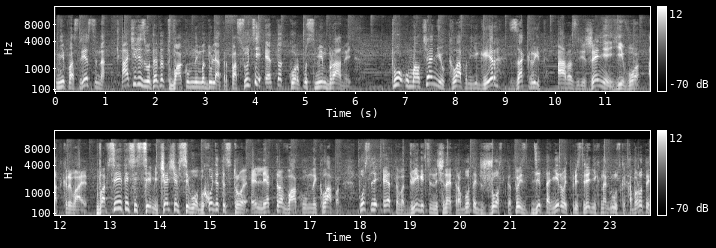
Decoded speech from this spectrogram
непосредственно, а через вот этот вакуумный модулятор. По сути, это корпус с мембраной. По умолчанию клапан EGR закрыт а разрежение его открывает. Во всей этой системе чаще всего выходит из строя электровакуумный клапан. После этого двигатель начинает работать жестко, то есть детонировать при средних нагрузках. Обороты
